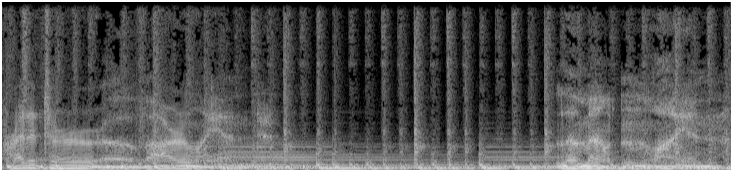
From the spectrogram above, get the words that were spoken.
predator of our land, the mountain lion.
